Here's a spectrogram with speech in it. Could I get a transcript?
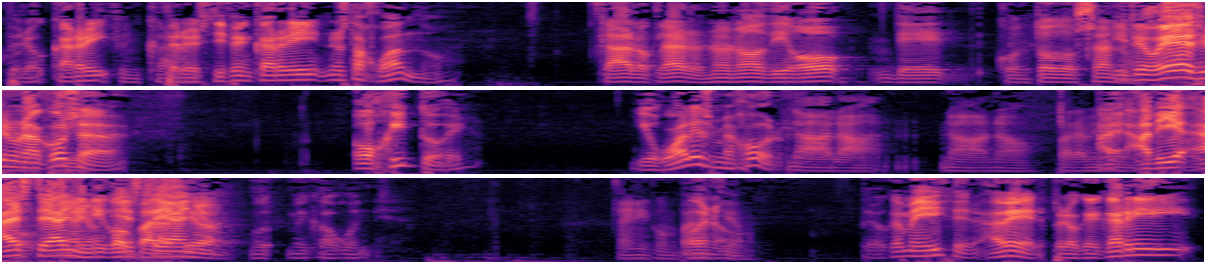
Pero Curry, Stephen Curry. pero Stephen Curry no está jugando. Claro, claro, no, no, digo de con todos sanos. Y te voy a decir una cosa. Ojito, eh. Igual es mejor. No, no, no, no, para mí. A, no hay- a día- a este no año, ni este año. Me cago en... No hay ni comparación. Bueno, ¿pero qué me dices? A ver, pero que Curry...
